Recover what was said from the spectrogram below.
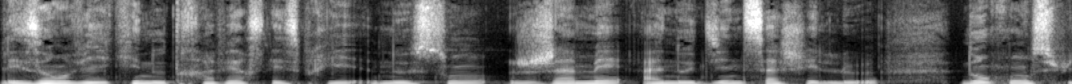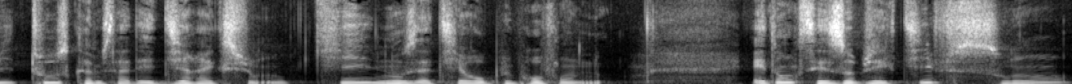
Les envies qui nous traversent l'esprit ne sont jamais anodines, sachez-le. Donc on suit tous comme ça des directions qui nous attirent au plus profond de nous. Et donc ces objectifs sont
